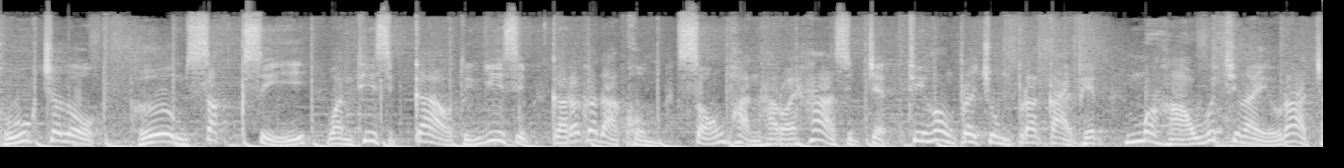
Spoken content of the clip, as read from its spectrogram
ถูกโฉลก พิ่มศักดิ์ศรีวันที่ 19 ถึง 20 กรกฎาคม 2557 ที่ห้องประชุมประกายเพชร มหาวิทยาลัยราช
